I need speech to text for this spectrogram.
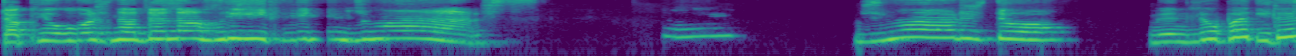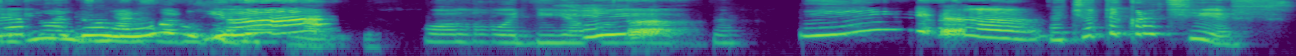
Так його ж треба нагріти, він змерз. Змерз, да. Він любить І ти тепле його змерзла, долоні. Холодні, як. Та чого ти кричиш?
